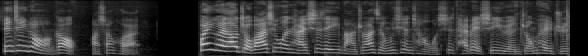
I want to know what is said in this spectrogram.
先进一段广告，马上回来。欢迎回到九八新闻台《世界一把抓》节目现场，我是台北市议员钟佩君。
